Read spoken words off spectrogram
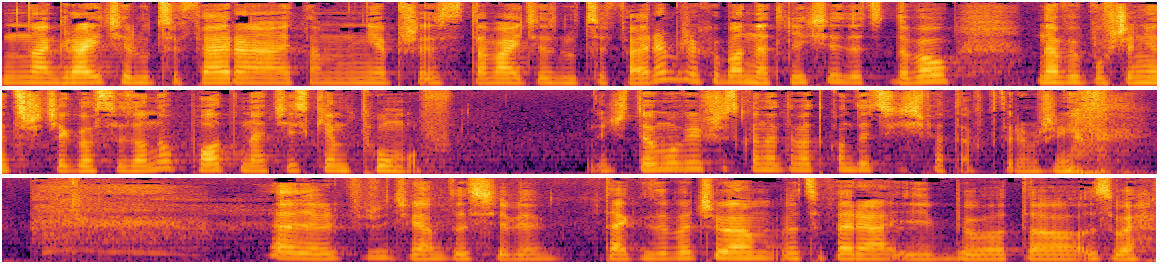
nagrajcie Lucyfera, tam nie przestawajcie z Lucyferem, że chyba Netflix się zdecydował na wypuszczenie trzeciego sezonu pod naciskiem tłumów. Znaczy, to mówi wszystko na temat kondycji świata, w którym żyjemy. Ale przerzuciłam to z siebie. Tak, zobaczyłam Lucifera i było to złe.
